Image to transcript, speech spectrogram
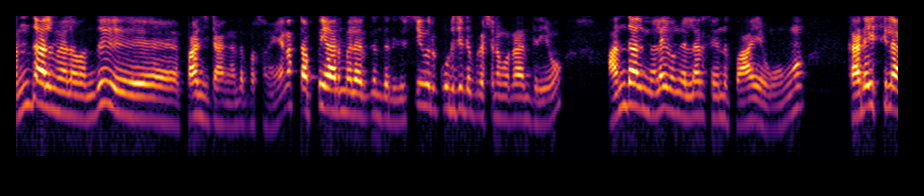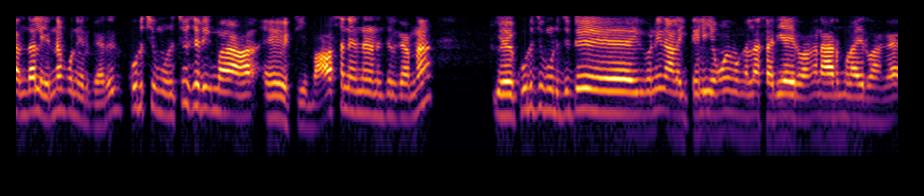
அந்த ஆள் மேலே வந்து பாஞ்சிட்டாங்க அந்த பசங்க. ஏன்னா தப்பு யார் மேலே இருக்குன்னு தெரிஞ்சிருச்சு. இவர் குடிச்சிட்டு பிரச்சனை பண்ணுறான்னு தெரியும். அந்த ஆள் மேலே இவங்க எல்லாரும் சேர்ந்து பாயவும் கடைசியில் அந்த ஆள் என்ன பண்ணியிருக்காரு குடிச்சு முடிச்சு சரி டி- வாசன் என்ன நினச்சிருக்காருன்னா குடிச்சு முடிச்சுட்டு இது பண்ணி நாளைக்கு தெளியவும் இவங்கெல்லாம் சரியாயிருவாங்க நார்மல் ஆயிடுவாங்க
